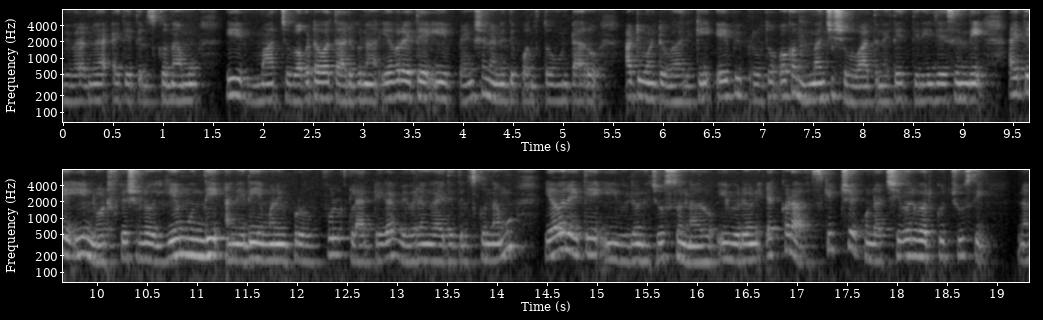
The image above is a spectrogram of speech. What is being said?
వివరంగా అయితే తెలుసుకుందాము. ఈ మార్చి ఒకటవ తారీఖున ఎవరైతే ఈ పెన్షన్ అనేది పొందుతూ ఉంటారో అటువంటి వారికి ఏపీ ప్రభుత్వం ఒక మంచి శుభవార్తనైతే తెలియజేసింది. అయితే ఈ నోటిఫికేషన్లో ఏముంది అనేది మనం ఇప్పుడు ఫుల్ క్లారిటీగా వివరంగా అయితే తెలుసుకుందాము. ఎవరైతే ఈ వీడియోని చూస్తున్నారో ఈ వీడియోని ఎక్కడ స్కిప్ చేయకుండా చివరి వరకు చూసి నా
